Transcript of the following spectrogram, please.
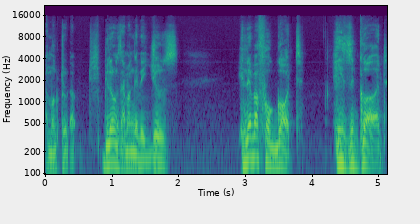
among, he belongs among the Jews. He never forgot his God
